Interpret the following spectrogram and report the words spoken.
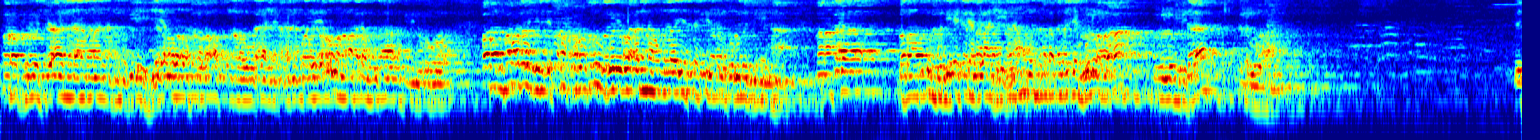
fafruj 'anna ma nahnu fihi. Ya Allah kalau aku melakukannya karena ya Allah maka bukalah pintu Allah fanfaraj bi sahratu ghairu annahum la yastatina al-khuruj minha. Maka batu bergeser lagi namun tetap saja belum apa? Belum bisa keluar. Dan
